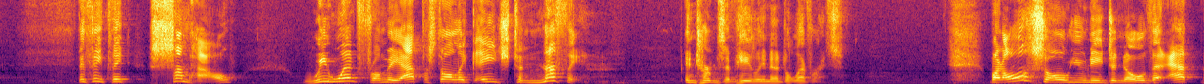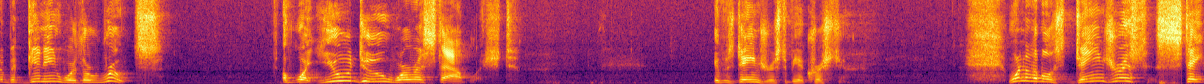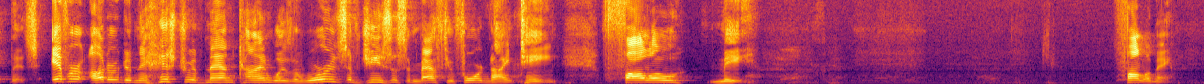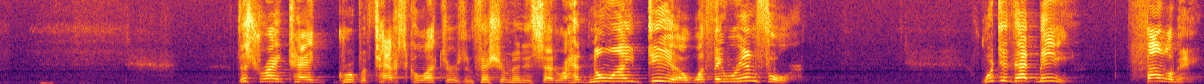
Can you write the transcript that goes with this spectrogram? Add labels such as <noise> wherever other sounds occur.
They think that somehow we went from the apostolic age to nothing in terms of healing and deliverance. But also, you need to know that at the beginning were the roots of what you do were established. It was dangerous to be a Christian. One of the most dangerous statements ever uttered in the history of mankind was the words of Jesus in Matthew 4 19 Follow me. Follow me. This ragtag group of tax collectors and fishermen, etc., had no idea what they were in for. What did that mean? Follow me.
